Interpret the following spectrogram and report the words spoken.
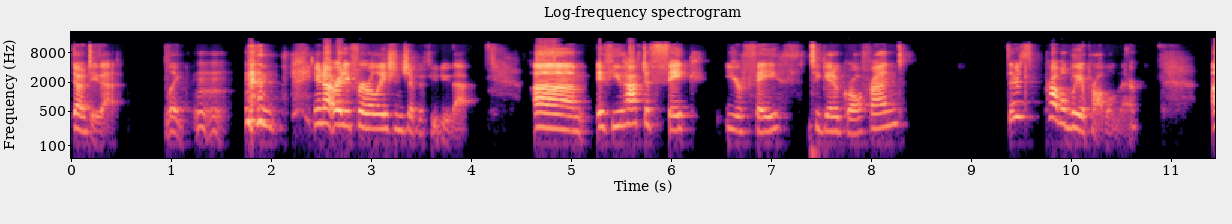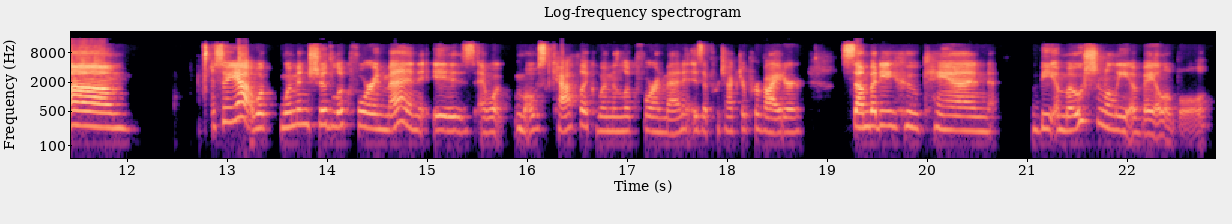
Don't do that. Like, you're not ready for a relationship if you do that. Um, if you have to fake your faith to get a girlfriend, there's probably a problem there. Um, so yeah, what women should look for in men is, and what most Catholic women look for in men is a protector provider, somebody who can be emotionally available,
